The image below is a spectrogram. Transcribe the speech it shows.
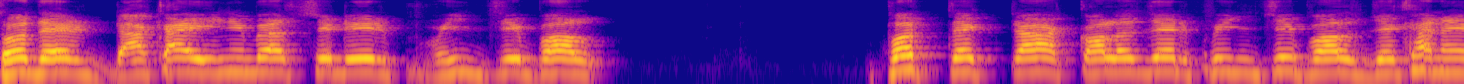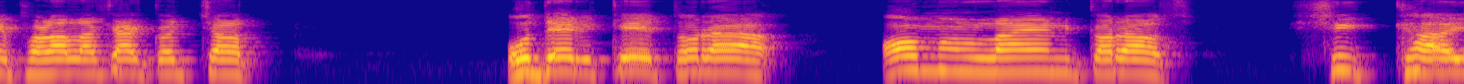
তোদের ঢাকা ইউনিভার্সিটির প্রিন্সিপাল, প্রত্যেকটা কলেজের প্রিন্সিপাল যেখানে পড়ালেখা করছ, ওদেরকে তোরা অমূল্যায়ন করস। শিক্ষাই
